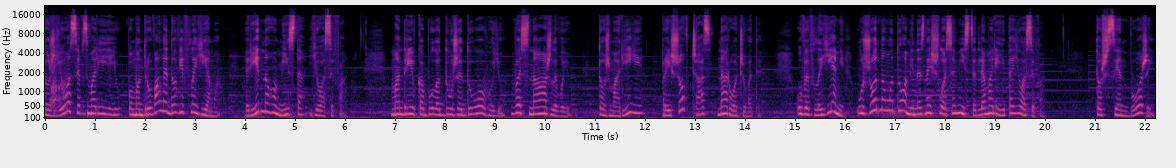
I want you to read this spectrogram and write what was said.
Тож Йосиф з Марією помандрували до Віфлеєма, рідного міста Йосифа. Мандрівка була дуже довгою, виснажливою, тож Марії прийшов час народжувати. У Вифлеємі у жодному домі не знайшлося місця для Марії та Йосифа. Тож син Божий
